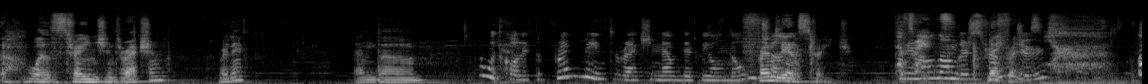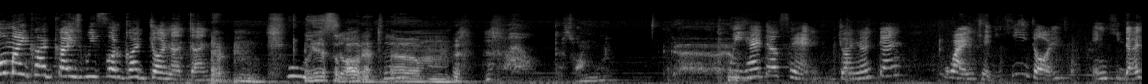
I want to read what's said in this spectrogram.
uh, well, strange interaction, really. And um, I would call it a friendly interaction now that we all know each other. friendly each and strange. The We're no longer friends. strangers. Oh my god, guys, we forgot Jonathan. Who is Yes, about it. Um, There's one more. we had a friend, Jonathan Whitehead. He's old and he does,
